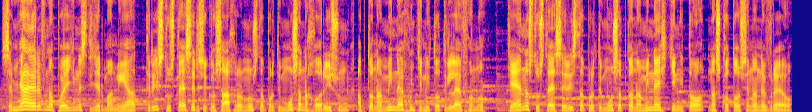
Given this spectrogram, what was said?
Σε μια έρευνα που έγινε στη Γερμανία, 3 στους 4 20χρονου θα προτιμούσαν να χωρίσουν από το να μην έχουν κινητό τηλέφωνο και ένας στους 4 θα προτιμούσε από το να μην έχει κινητό να σκοτώσει έναν Εβραίο.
